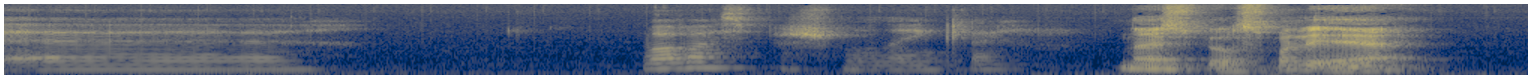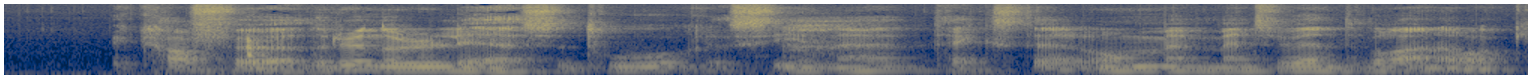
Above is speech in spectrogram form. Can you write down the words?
eh, Hva var spørsmålet, egentlig? Nei, spørsmålet er hva føler du når du leser Tor sine tekster om 'Mens vi venter på Ragnarok'?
